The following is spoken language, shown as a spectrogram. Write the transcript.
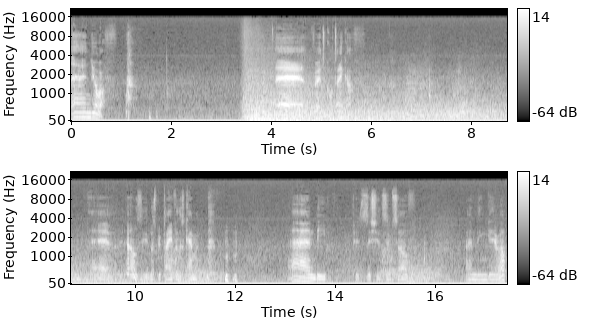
And you're off. there, vertical takeoff. There, oh, he must be playing for this camera. and he positions himself landing gear up.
